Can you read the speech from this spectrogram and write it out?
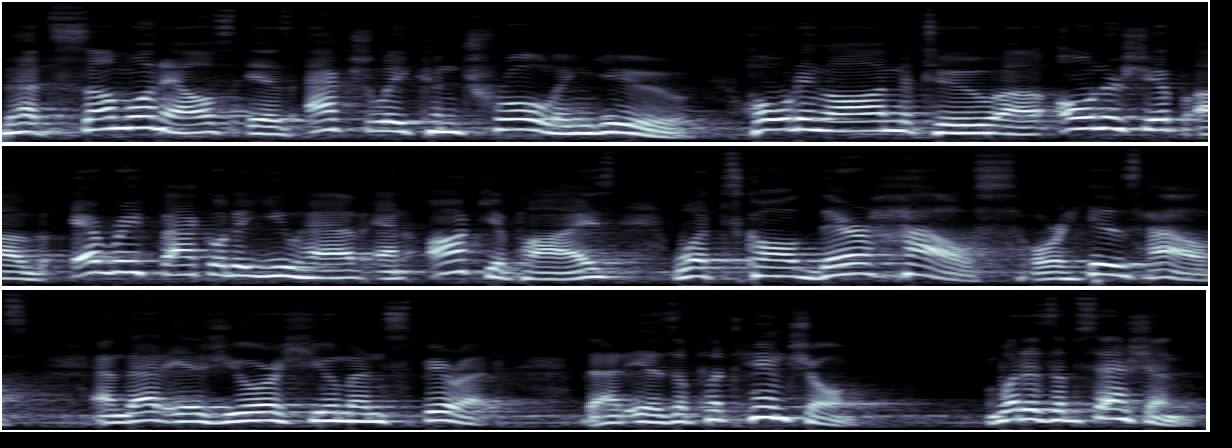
that someone else is actually controlling you, holding on to uh, ownership of every faculty you have and occupies what's called their house or his house, and that is your human spirit. That is a potential. What is obsession?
